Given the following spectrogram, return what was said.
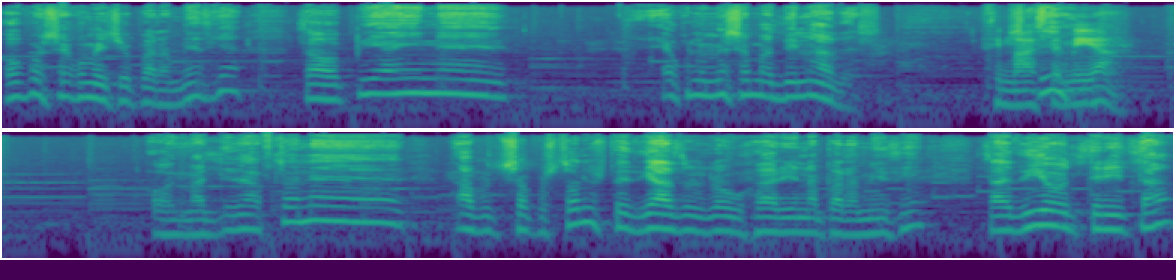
Όπως έχουμε και παραμύθια τα οποία είναι, έχουν μέσα μαντινάδες. Θυμάστε Στίχο. μία; Όχι, μαντινά, αυτό είναι από τους Αποστόλους Παιδιάδους λόγου χάρη ένα παραμύθι. Τα δύο τρίτα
